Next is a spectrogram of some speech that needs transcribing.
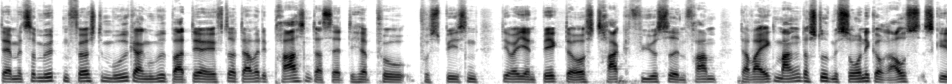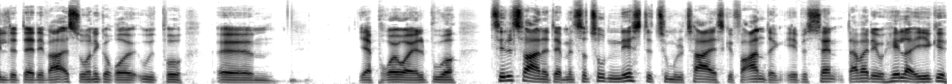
Da man så mødte den første modgang umiddelbart derefter, der var det pressen, der satte det her på, på spidsen. Det var Jan Bæk, der også trak fyresedlen frem. Der var ikke mange, der stod med Sonic og Raus skilte, da det var, at Sonic røg ud på, øh, ja, på røv og albuer. Tilsvarende, da man så tog den næste tumultariske forandring, Ebbe Sand, der var det jo heller ikke,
